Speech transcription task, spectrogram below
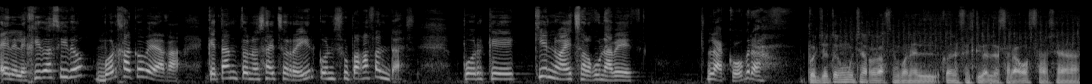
el elegido ha sido Borja Cobeaga, que tanto nos ha hecho reír con su Pagafantas. Porque ¿quién no ha hecho alguna vez la cobra? Pues yo tengo mucha relación con el, con el Festival de Zaragoza. O sea,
